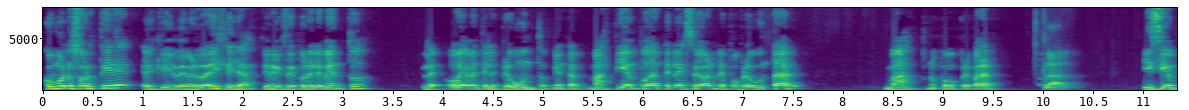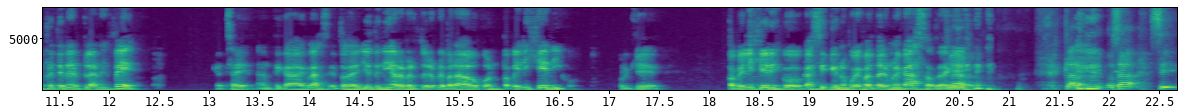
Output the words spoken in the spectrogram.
¿cómo lo sorteé? Es que de verdad dije, ya, tiene que ser con elementos. obviamente les pregunto, mientras más tiempo de antelación les puedo preguntar, más nos podemos preparar. Claro. Y siempre tener planes B, ¿cachai? Ante cada clase. Entonces yo tenía repertorio preparado con papel higiénico, porque papel higiénico casi que no puede faltar en una casa. O sea claro. claro, o sea, si,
